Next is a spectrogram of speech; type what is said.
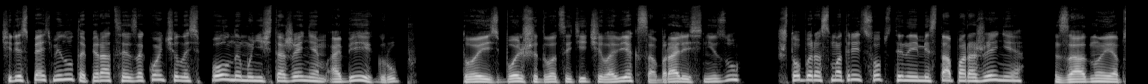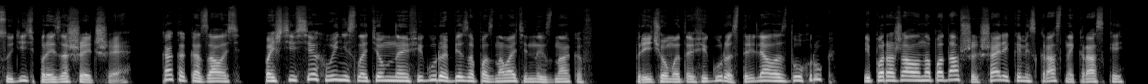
Через пять минут операция закончилась полным уничтожением обеих групп. То есть больше 20 человек собрались снизу, чтобы рассмотреть собственные места поражения – заодно и обсудить произошедшее. Как оказалось, почти всех вынесла темная фигура без опознавательных знаков. Причем эта фигура стреляла с двух рук и поражала нападавших шариками с красной краской,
